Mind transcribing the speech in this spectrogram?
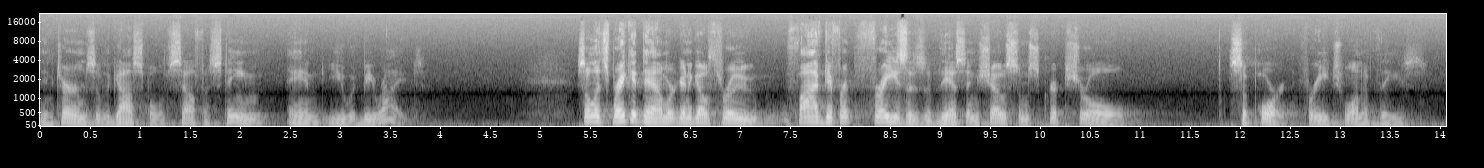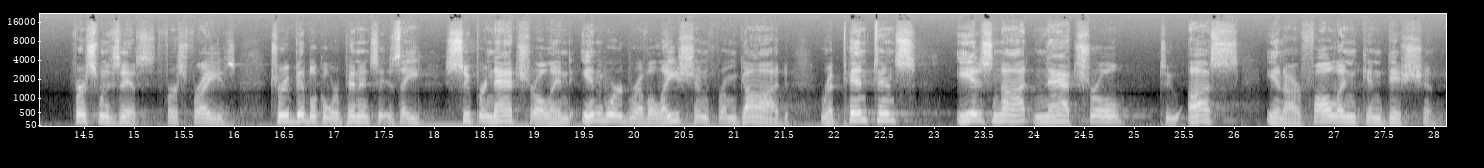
in terms of the gospel of self esteem, and you would be right. So let's break it down. We're going to go through five different phrases of this and show some scriptural support for each one of these. First one is this first phrase true biblical repentance is a supernatural and inward revelation from God. Repentance is not natural to us in our fallen condition.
